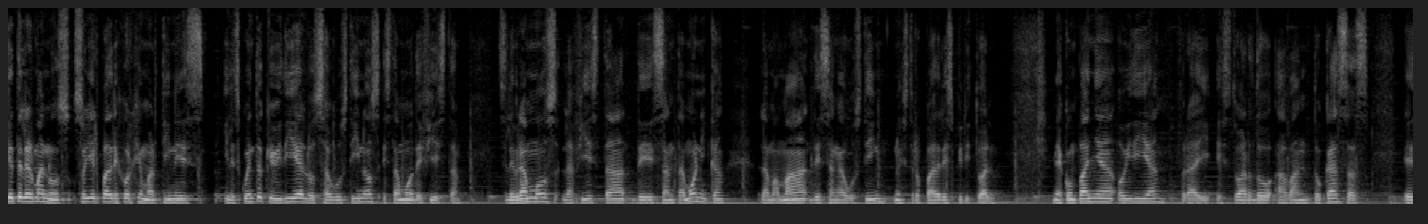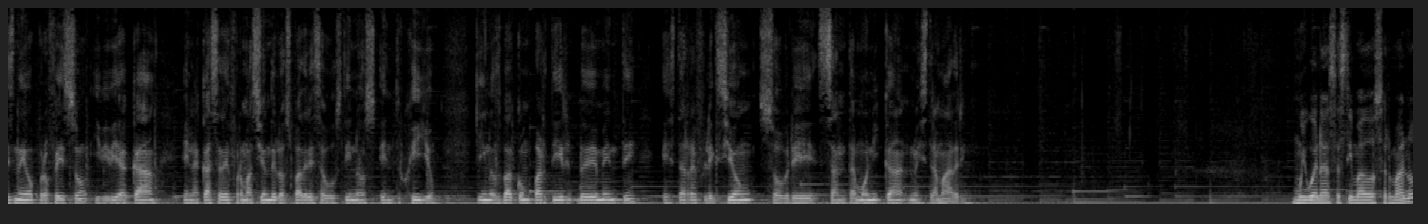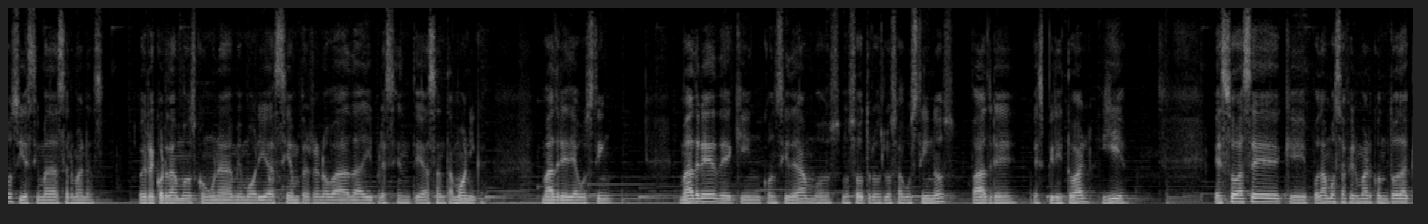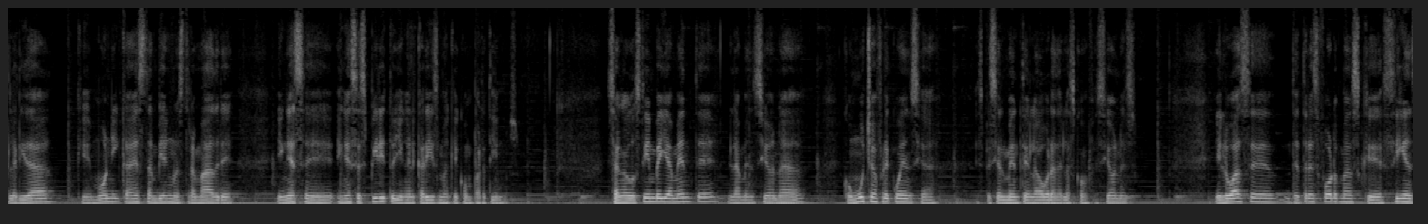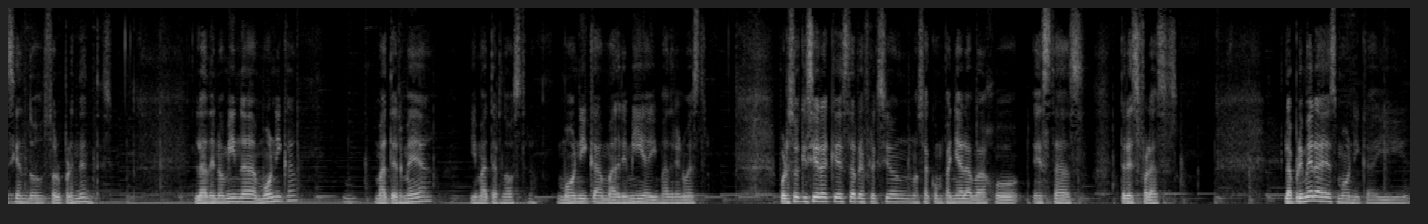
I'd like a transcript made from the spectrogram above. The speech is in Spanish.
¿Qué tal hermanos? Soy el Padre Jorge Martínez y les cuento que hoy día los agustinos estamos de fiesta. Celebramos la fiesta de Santa Mónica, la mamá de San Agustín, nuestro Padre Espiritual. Me acompaña hoy día Fray Estuardo Abanto Casas, es neoprofeso y vive acá en la Casa de Formación de los Padres Agustinos en Trujillo, quien nos va a compartir brevemente esta reflexión sobre Santa Mónica, nuestra Madre. Muy buenas estimados hermanos y estimadas hermanas. Hoy recordamos con una memoria siempre renovada y presente a Santa Mónica, Madre de Agustín, Madre de quien consideramos nosotros los agustinos, Padre espiritual y guía. Eso hace que podamos afirmar con toda claridad que Mónica es también nuestra Madre en ese, en ese espíritu y en el carisma que compartimos. San Agustín bellamente la menciona con mucha frecuencia, especialmente en la obra de las confesiones, y lo hace de tres formas que siguen siendo sorprendentes. La denomina Mónica, Mater Mea y Mater Nostra. Mónica, Madre Mía y Madre Nuestra. Por eso quisiera que esta reflexión nos acompañara bajo estas tres frases. La primera es Mónica y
